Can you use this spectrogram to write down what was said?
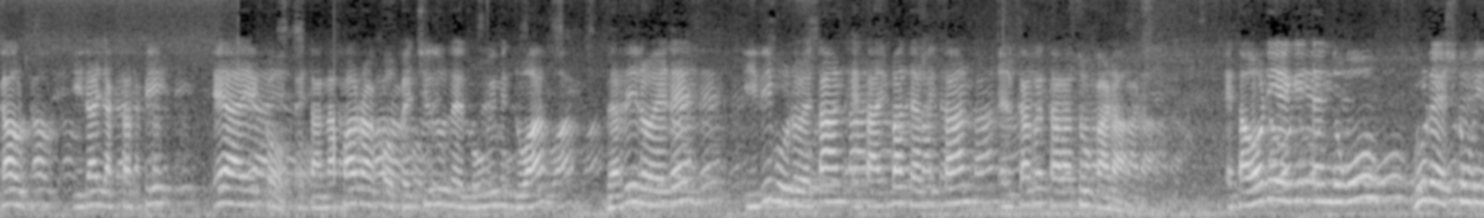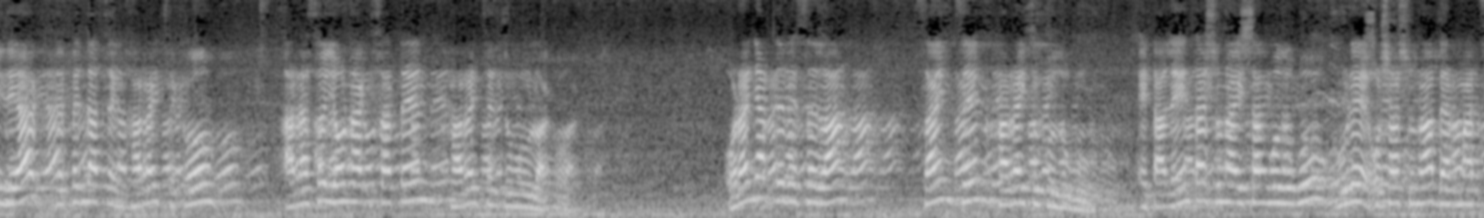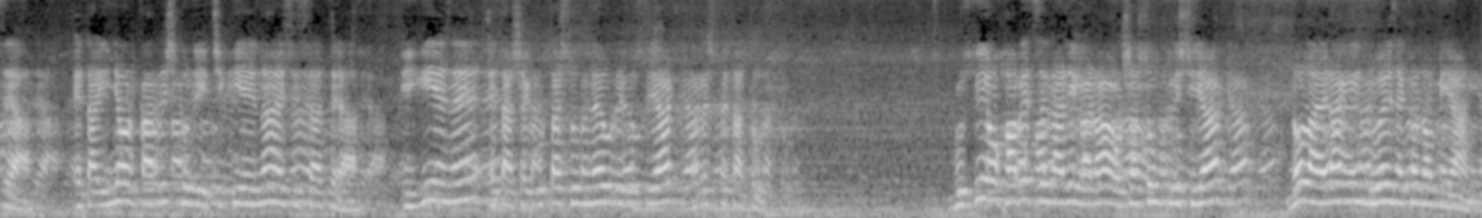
Gaur, irailak zazpi, EAEko eta Nafarroako pentsidunen mugimendua berriro ere hiriburuetan eta hainbat herritan elkarretaratu gara. Eta hori egiten dugu gure eskubideak defendatzen jarraitzeko arrazoi onak izaten jarraitzen dugulako. Orain arte bezala, zaintzen jarraituko dugu. Eta lehentasuna izango dugu gure osasuna bermatzea. Eta inor karrizkuri txikiena ez izatea. Igiene eta segurtasun neurri guztiak errespetatuz. Guztio jabetzen ari gara osasun krisiak nola eragin duen ekonomian.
